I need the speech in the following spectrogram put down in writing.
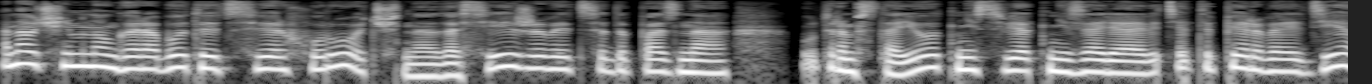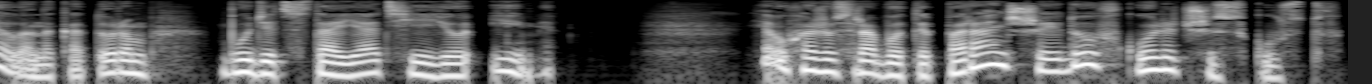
Она очень много работает сверхурочно, засиживается допоздна, утром встает ни свет ни заря, ведь это первое дело, на котором будет стоять ее имя. Я ухожу с работы пораньше, иду в колледж искусств.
